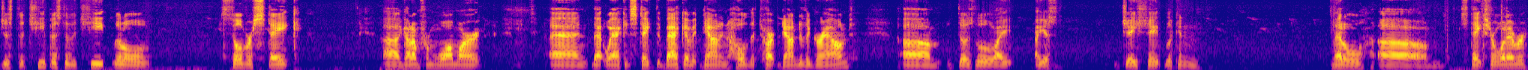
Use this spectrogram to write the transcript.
just the cheapest of the cheap little silver stake. Uh, got them from Walmart and that way I could stake the back of it down and hold the tarp down to the ground. Um, those little like I guess J-shaped looking metal um, stakes or whatever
